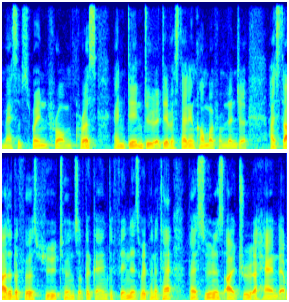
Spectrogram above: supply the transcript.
massive swing from Chris and then do a devastating combo from Ninja. I started the first few turns of the game defending his weapon attack, but as soon as I drew a hand that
